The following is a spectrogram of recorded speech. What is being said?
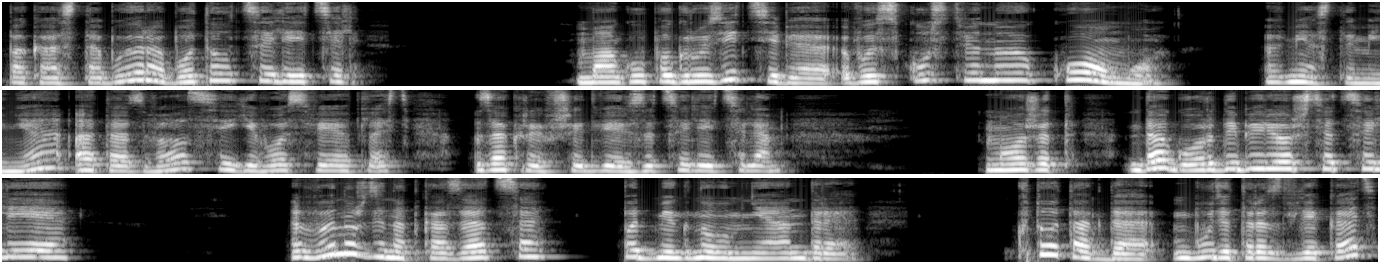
пока с тобой работал целитель. «Могу погрузить тебя в искусственную кому». Вместо меня отозвался его светлость, закрывший дверь за целителем. «Может, до гор доберешься целее?» «Вынужден отказаться», — подмигнул мне Андре. «Кто тогда будет развлекать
